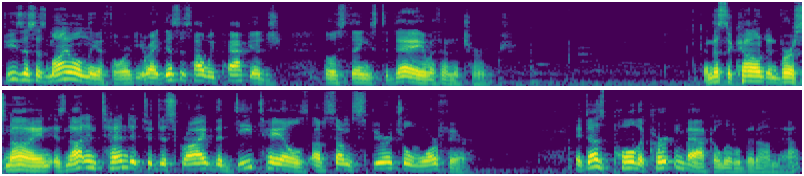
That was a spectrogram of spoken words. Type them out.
Jesus is my only authority, right? This is how we package those things today within the church. And this account in verse 9 is not intended to describe the details of some spiritual warfare. It does pull the curtain back a little bit on that.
